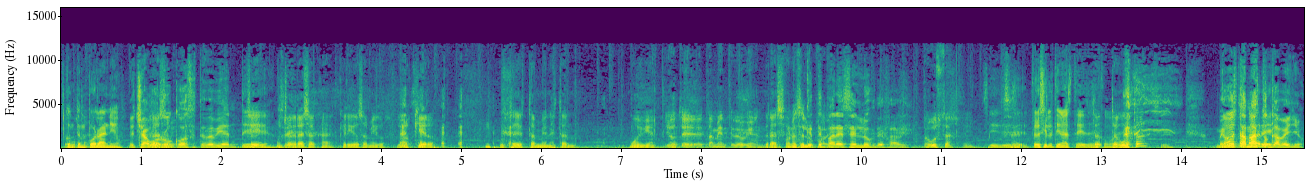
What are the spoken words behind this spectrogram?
¿te contemporáneo. De chavo Gracias. ruco, se te ve bien. De- Sí, muchas gracias, queridos amigos. Yo los quiero. Ustedes también están muy bien. Yo te, también te veo bien Gracias. con ese ¿Qué te Fabi. parece el look de Fabi? Me gusta. Sí, sí, sí, Pero sí lo. ¿eh? ¿Te, Como- te gusta? Sí. Me No, gusta más padre. tu cabello.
